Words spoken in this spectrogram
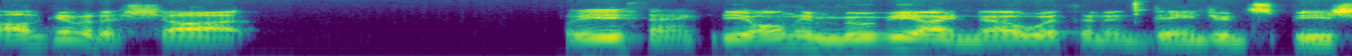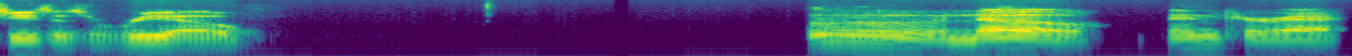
I'll give it a shot. What do you think? The only movie I know with an endangered species is Rio. Ooh, no, incorrect.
